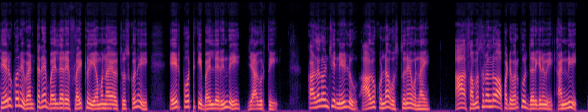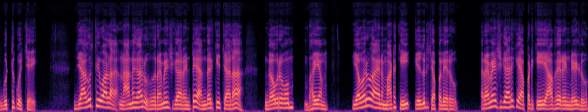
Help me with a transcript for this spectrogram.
తేరుకొని వెంటనే బయలుదేరే ఫ్లైట్లు ఏమున్నాయో చూసుకొని ఎయిర్పోర్ట్కి బయలుదేరింది జాగృతి. కళ్ళలోంచి నీళ్ళు ఆగకుండా వస్తూనే ఉన్నాయి. ఆ సంవత్సరంలో అప్పటి వరకు జరిగినవి అన్నీ గుర్తుకు వచ్చాయి జాగృతి వాళ్ళ నాన్నగారు రమేష్ గారంటే అందరికీ చాలా గౌరవం భయం. ఎవరూ ఆయన మాటకి ఎదురు చెప్పలేరు. రమేష్ గారికి అప్పటికి యాభై రెండేళ్ళు.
